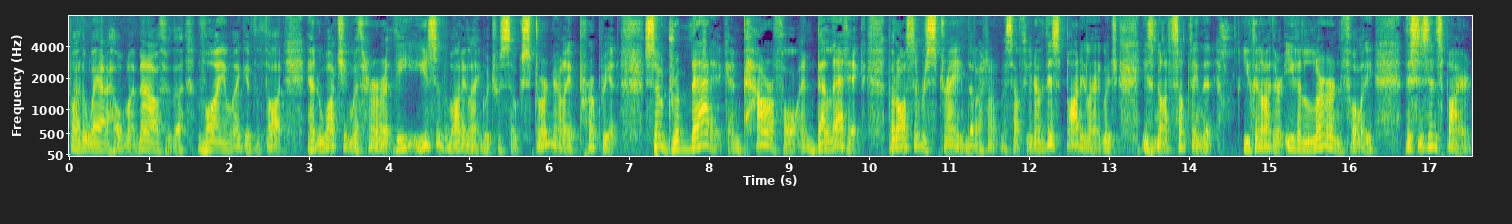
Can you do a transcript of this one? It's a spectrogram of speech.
by the way I hold my mouth or the volume I give the thought. And watching with her, the use of the body language was so extraordinarily appropriate, so dramatic and powerful and balletic, but also restrained that I thought myself, you know, this body language is not something that you can either even learn fully. This is inspired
